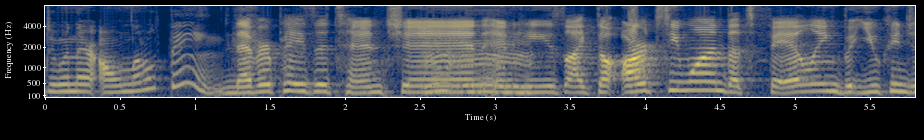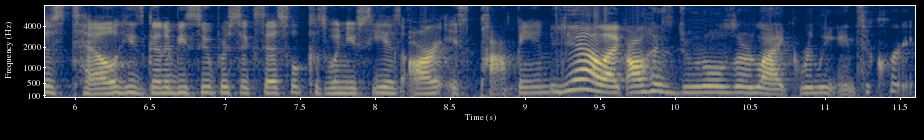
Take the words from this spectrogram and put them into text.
doing their own little thing. never pays attention and he's like the artsy one that's failing but you can just tell he's gonna be super successful because when you see his art is popping Yeah, like all his doodles are like really integrate.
